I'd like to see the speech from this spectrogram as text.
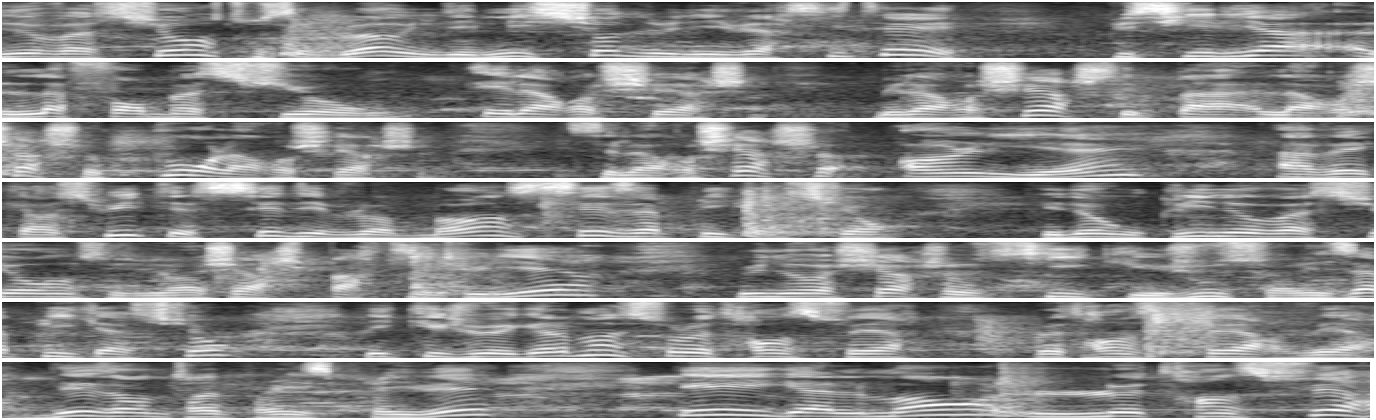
L'innovation, c'est tout simplement une des missions de l'université puisqu'il y a la formation et la recherche. Mais la recherche, c'est pas la recherche pour la recherche, c'est la recherche en lien avec ensuite ses développements, ses applications. Et donc l'innovation, c'est une recherche particulière, une recherche aussi qui joue sur les applications et qui joue également sur le transfert, le transfert vers des entreprises privées et également le transfert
